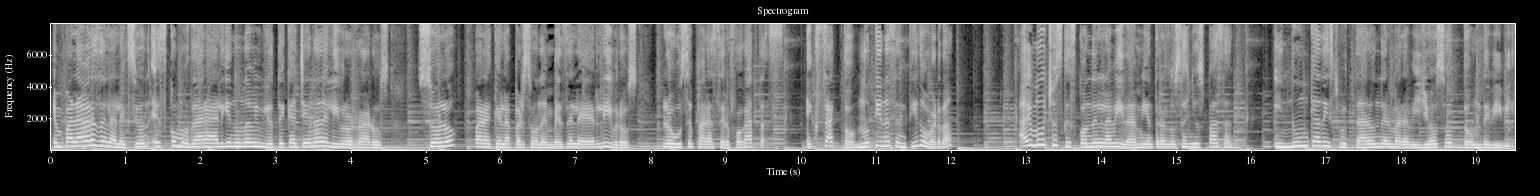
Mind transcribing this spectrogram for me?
En palabras de la lección, es como dar a alguien una biblioteca llena de libros raros, solo para que la persona en vez de leer libros lo use para hacer fogatas. Exacto, no tiene sentido, ¿verdad? Hay muchos que esconden la vida mientras los años pasan y nunca disfrutaron del maravilloso don de vivir.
